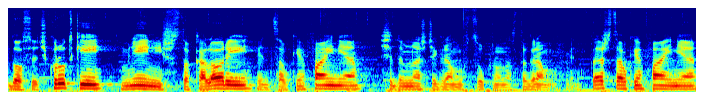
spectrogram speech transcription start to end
dosyć krótki, mniej niż 100 kalorii, więc całkiem fajnie. 17 gramów cukru na 100 gramów, więc też całkiem fajnie.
